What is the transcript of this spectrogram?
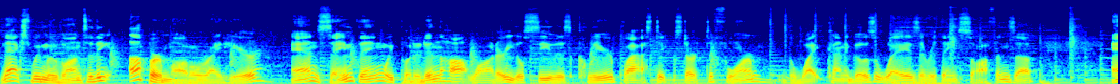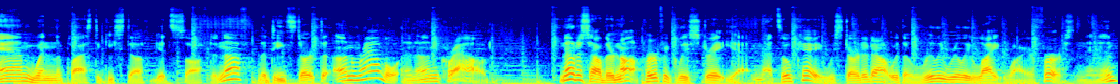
Next, we move on to the upper model right here. And same thing, we put it in the hot water. You'll see this clear plastic start to form. The white kind of goes away as everything softens up. And when the plasticky stuff gets soft enough, the teeth start to unravel and uncrowd. Notice how they're not perfectly straight yet, and that's okay. We started out with a really, really light wire first, and then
